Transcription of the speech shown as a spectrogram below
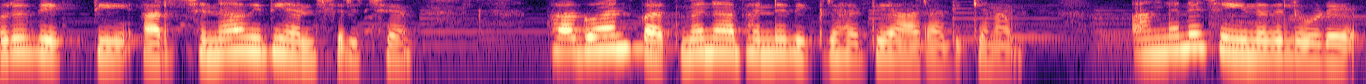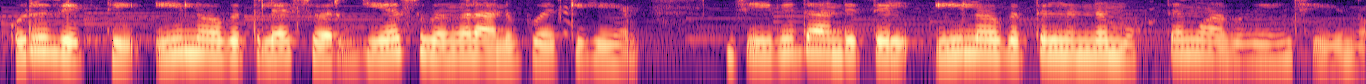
ഒരു വ്യക്തി അർച്ചനാവിധി അനുസരിച്ച് ഭഗവാൻ പത്മനാഭന്റെ വിഗ്രഹത്തെ ആരാധിക്കണം. അങ്ങനെ ചെയ്യുന്നതിലൂടെ ഒരു വ്യക്തി ഈ ലോകത്തിലെ സ്വർഗീയ സുഖങ്ങൾ അനുഭവിക്കുകയും ജീവിതാന്ത്യത്തിൽ ഈ ലോകത്തിൽ നിന്ന് മുക്തമാകുകയും ചെയ്യുന്നു.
